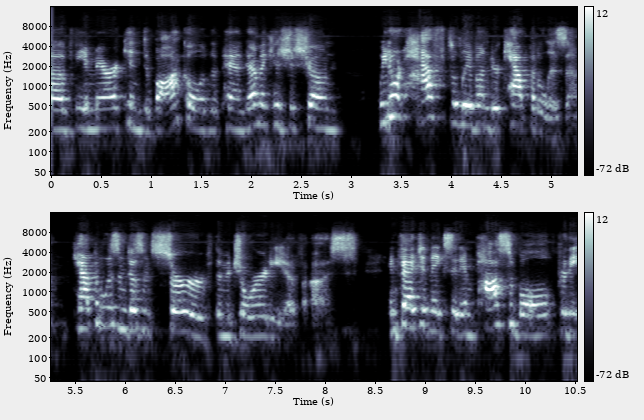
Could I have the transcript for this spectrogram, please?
of the American debacle of the pandemic has just shown we don't have to live under capitalism. Capitalism doesn't serve the majority of us. In fact, it makes it impossible for the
